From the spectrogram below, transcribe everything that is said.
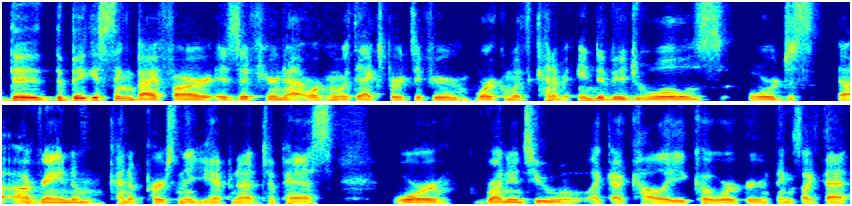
the the biggest thing by far is if you're not working with experts, if you're working with kind of individuals or just a, a random kind of person that you happen to, to pass or run into like a colleague, coworker, and things like that,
